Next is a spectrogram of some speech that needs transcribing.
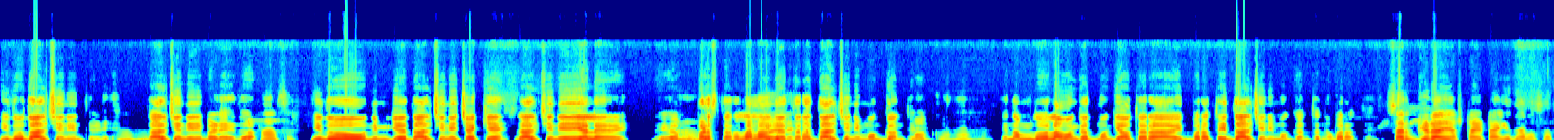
ಇದು ದಾಲ್ಚಿನ್ನಿ ಅಂತ ಹೇಳಿ ದಾಲ್ಚಿನ್ನಿ ಬೆಳೆ ಇದು. ಇದು ನಿಮ್ಗೆ ದಾಲ್ಚಿನ್ನಿ ಚಕ್ಕೆ ದಾಲ್ಚಿನ್ನಿ ಎಲೆ. ಬಳಸ್ತಾರಲ್ಲ? ಇದೇ ತರ ದಾಲ್ಚಿನ್ನಿ ಮೊಗ್ಗು ಅಂತ. ನಮ್ದು ಲವಂಗದ ಮೊಗ್ ಯಾವ ತರ ಇದ್ ಬರುತ್ತೆ ಇದು ದಾಲ್ಚಿನ್ನಿ ಮೊಗ್ಗು ಅಂತಾನು ಬರುತ್ತೆ. ಸರ್ ಗಿಡ ಎಷ್ಟು ಹೈಟ್ ಆಗಿದೆ ಅಲ್ಲ ಸರ್?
